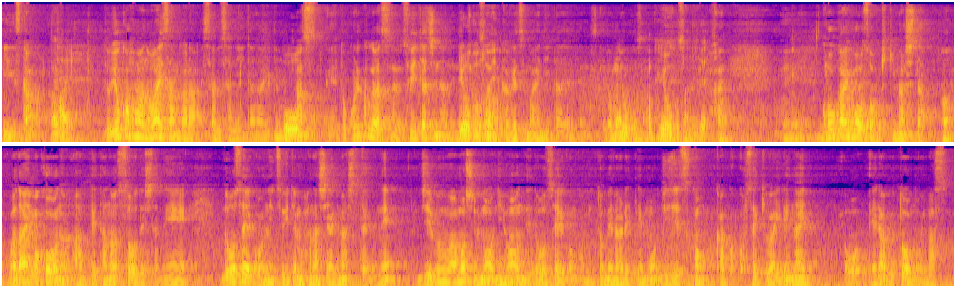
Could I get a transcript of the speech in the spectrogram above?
いいですか？はい。横浜の Y さんから久々にいただいております。えっ、と、これ9月1日なんでね、ちょうどようこさん1ヶ月前にいただいたんですけども、ようこさん。ようこさんで。はい。えー公開放送を聞きました。話題もコーナーあって楽しそうでしたね。同性婚についても話ありましたよね。自分はもしも日本で同性婚が認められても事実婚、各戸籍は入れないを選ぶと思います。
